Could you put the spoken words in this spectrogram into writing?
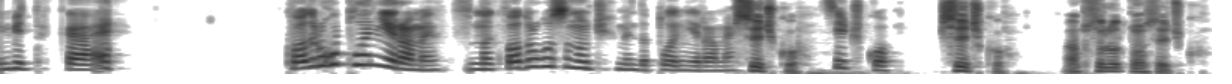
Еми така е. Какво друго планираме? На какво друго се научихме да планираме? Всичко. Всичко. Всичко. Абсолютно всичко.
